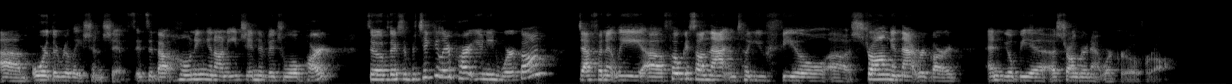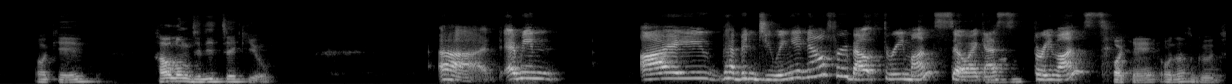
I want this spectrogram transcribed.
um, or the relationships. It's about honing in on each individual part So if there's a particular part you need work on, definitely uh, focus on that until you feel uh, strong in that regard, and you'll be a, a stronger networker overall. Okay. How long did it take you? Uh, I mean, I have been doing it now for about three months. So I guess mm-hmm. three months. Okay. Oh, that's good.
